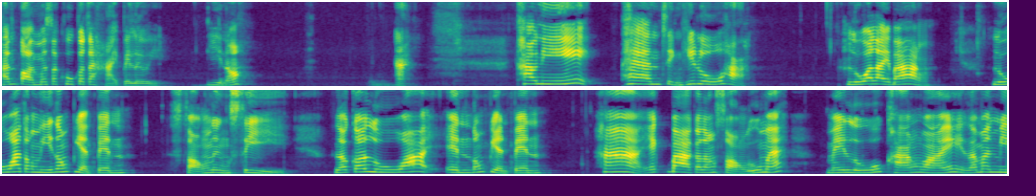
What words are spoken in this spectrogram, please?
ขั้นตอนเมื่อสักครู่ก็จะหายไปเลย ดีเนาะอะคราวนี้แทนสิ่งที่รู้ค่ะ รู้อะไรบ้าง รู้ว่าตรงนี้ต้องเปลี่ยนเป็น214แล้วก็รู้ว่า n ต้องเปลี่ยนเป็น5 x bar กำลัง2รู้ไหมไม่รู้ค้างไว้ แล้วมันมี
